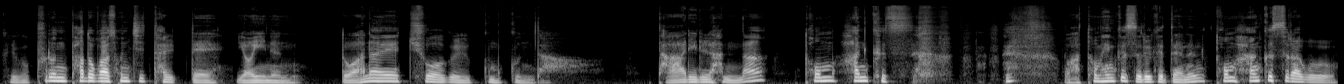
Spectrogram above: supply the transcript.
그리고 푸른 파도가 손짓할 때 여인은 또 하나의 추억을 꿈꾼다. 다리를 한나 톰 한크스. 와, 톰 행크스를 그때는 톰 한크스라고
